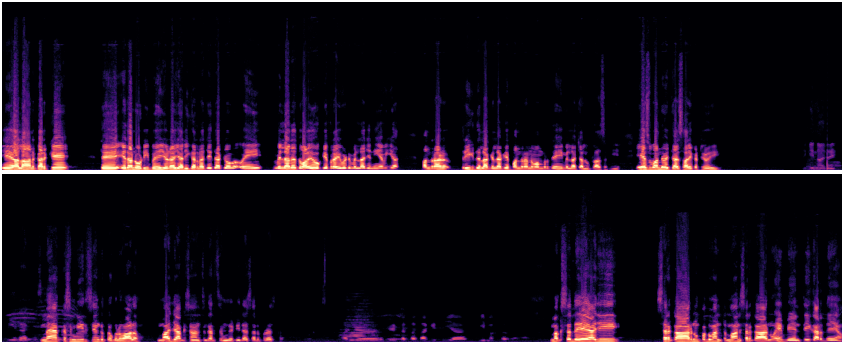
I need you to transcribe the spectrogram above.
ਇਹ ਐਲਾਨ ਕਰਕੇ ਤੇ ਇਹਦਾ ਨੋਟੀਫਿਕੇਸ਼ਨ ਜਿਹੜਾ ਜਾਰੀ ਕਰਨਾ ਚਾਹੀਦਾ ਕਿਉਂਕਿ ਅਸੀਂ ਮਿੱਲਾਂ ਦੇ ਦੁਆਲੇ ਹੋ ਕੇ ਪ੍ਰਾਈਵੇਟ ਮਿੱਲਾਂ ਜਿੰਨੀਆਂ ਵੀ ਆ 15 ਤਰੀਕ ਦੇ ਲੱਗੇ ਲੱਗੇ 15 ਨਵੰਬਰ ਤੇ ਅਸੀਂ ਮਿੱਲਾਂ ਚਾਲੂ ਕਰਾ ਸਕੀਏ। ਇਸ ਸੰਬੰਧ ਵਿੱਚ ਅੱਜ ਸਾਰੇ ਇਕੱਠੇ ਹੋਏ। ਮੈਂ ਕਸ਼ਮੀਰ ਸਿੰਘ ਤੁਗਲਵਾਲ। ਮਾਝਾ ਕਿਸਾਨ ਸੰਘਰਸ਼ ਕਮੇਟੀ ਦਾ ਸਰਪ੍ਰਸਤ। ਅੱਜ ਇਹ ਇਕੱਤਰਤਾ ਕੀਤੀ ਆ ਕੀ ਮਕਸਦ ਹੈ ਮਕਸਦ ਇਹ ਆ ਜੀ ਸਰਕਾਰ ਨੂੰ ਭਗਵੰਤ ਮਾਨ ਸਰਕਾਰ ਨੂੰ ਅਸੀਂ ਬੇਨਤੀ ਕਰਦੇ ਹਾਂ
